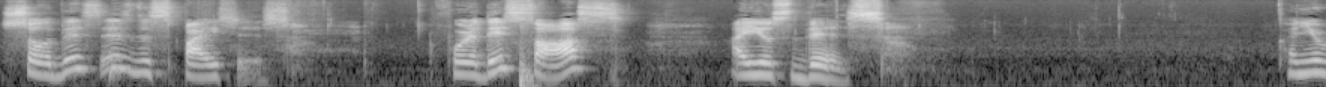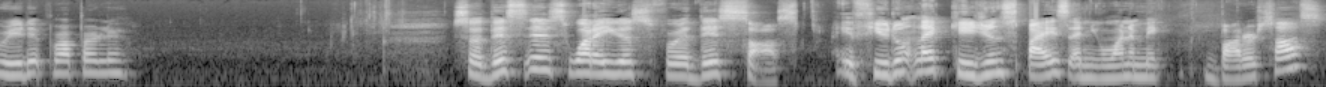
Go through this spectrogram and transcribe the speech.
So this is the spices. For this sauce, I use this. Can you read it properly? So this is what I use for this sauce. If you don't like Cajun spice and you want to make butter sauce,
